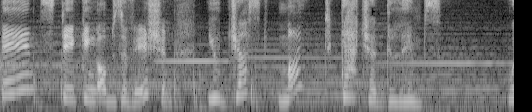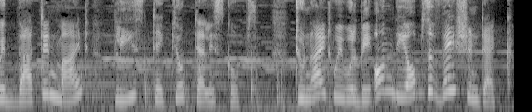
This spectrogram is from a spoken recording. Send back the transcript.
painstaking observation, you just might catch a glimpse. With that in mind, please take your telescopes. Tonight we will be on the observation deck.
